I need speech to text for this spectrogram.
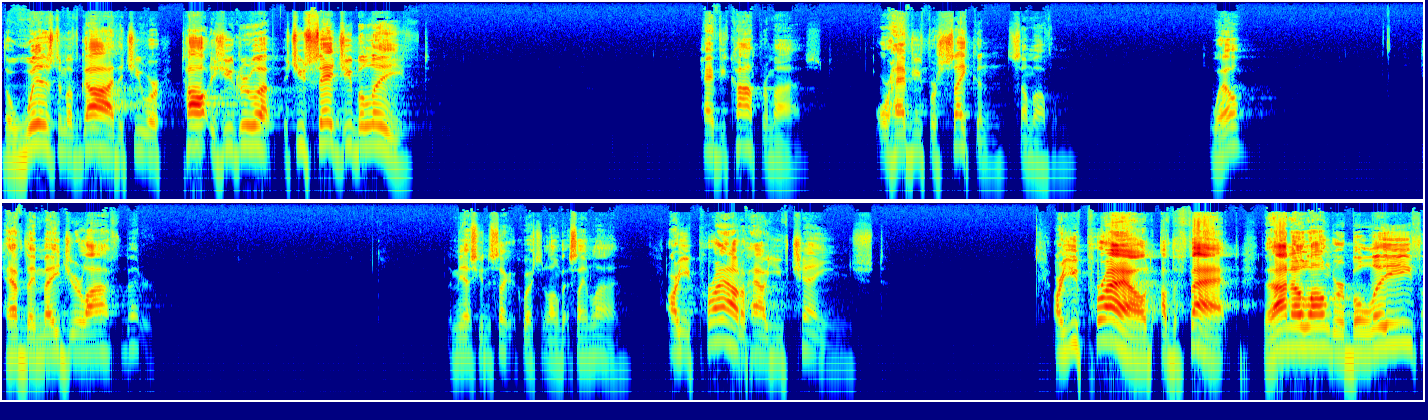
the wisdom of God that you were taught as you grew up, that you said you believed? Have you compromised? Or have you forsaken some of them? Well, have they made your life better? Let me ask you the second question along that same line. Are you proud of how you've changed? Are you proud of the fact that I no longer believe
